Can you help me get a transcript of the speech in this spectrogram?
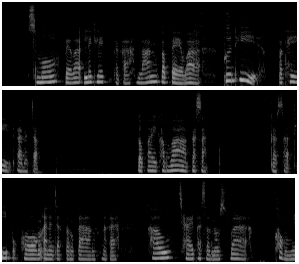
ๆ small แปลว่าเล็ก ๆ นะคะ land ก็แปลว่า พื้นที่ประเทศอาณาจักร ต่อไปคำว่า กษัตริย์ กษัตริย์ที่ปกครองอาณาจักรต่าง ๆ นะคะ เขาใช้ภาษานอสว่า ของไง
